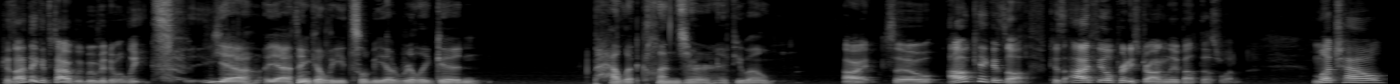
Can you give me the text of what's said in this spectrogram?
Because I think it's time we move into elites. Yeah, yeah. I think elites will be a really good palette cleanser, if you will. All right, so I'll kick us off because I feel pretty strongly about this one. Much how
